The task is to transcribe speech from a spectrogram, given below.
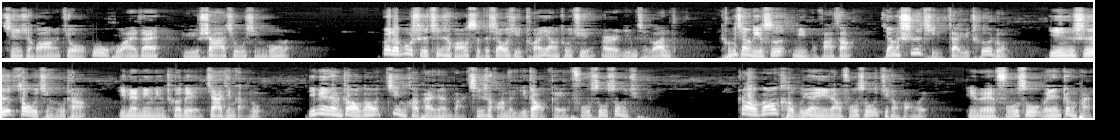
秦始皇就呜呼哀哉于沙丘行宫了。为了不使秦始皇死的消息传扬出去而引起乱子，丞相李斯密不发丧，将尸体载于车中，饮食奏请如常，一面命令车队加紧赶路，一面让赵高尽快派人把秦始皇的遗诏给扶苏送去。赵高可不愿意让扶苏继承皇位，因为扶苏为人正派，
